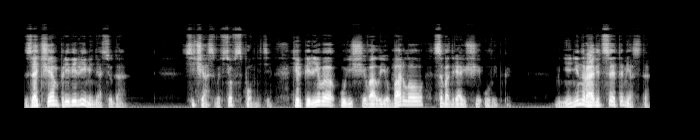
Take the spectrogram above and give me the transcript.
Зачем привели меня сюда?» «Сейчас вы все вспомните», — терпеливо увещевал ее Барлоу с ободряющей улыбкой. «Мне не нравится это место»,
